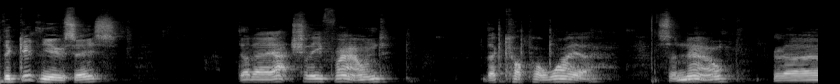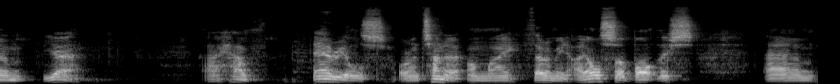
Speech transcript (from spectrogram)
The good news is that I actually found the copper wire. So now, um, yeah, I have aerials or antenna on my Theremin. I also bought this um,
